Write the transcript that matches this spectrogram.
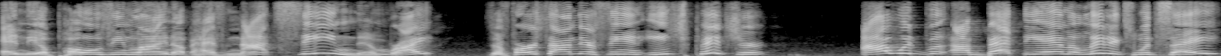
and the opposing lineup has not seen them, right? The first time they're seeing each pitcher I would, I bet the analytics would say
